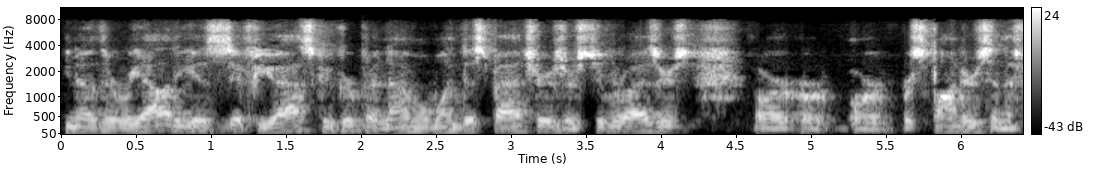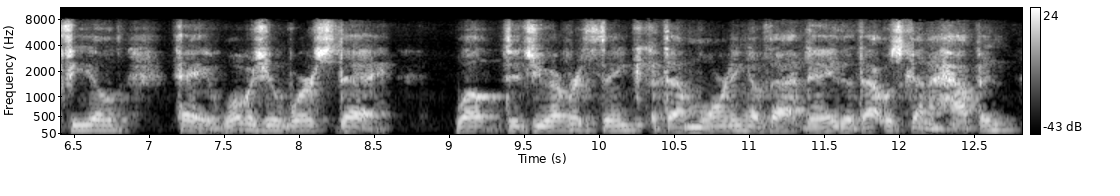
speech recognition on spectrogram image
you know the reality is if you ask a group of 911 dispatchers or supervisors or, or, or responders in the field hey what was your worst day well, did you ever think that that morning of that day that that was going to happen?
